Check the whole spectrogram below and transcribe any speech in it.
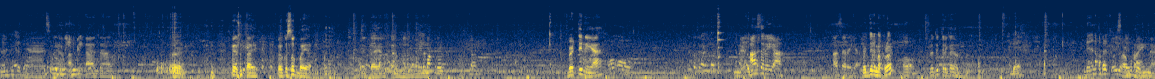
Yan, so may apitada. Sir. Meron tayo. Well, kusog ba yan? Meron tayong tanghal. Birthday niya? Ah, sa Rhea. Ah, sa Rhea. Birthday ni Macron? Oo. Pwede tiri kayo. Abe? Hindi na nakabalik ko Hubog. Sampay na.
